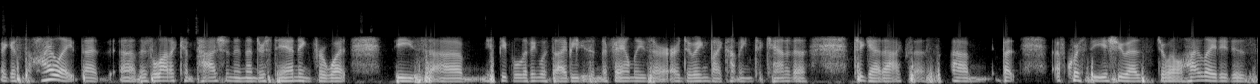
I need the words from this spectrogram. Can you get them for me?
I guess, to highlight that uh, there's a lot of compassion and understanding for what these um, these people living with diabetes and their families are, are doing by coming to Canada to get access. Um, but of course, the issue, as Joelle highlighted, is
